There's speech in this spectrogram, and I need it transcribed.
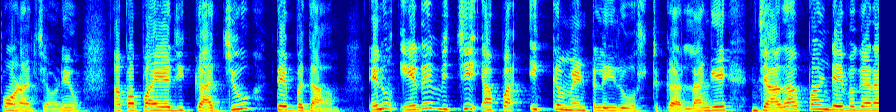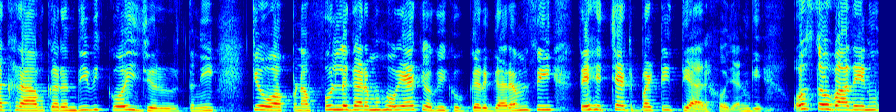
ਪਾਉਣਾ ਚਾਹੁੰਦੇ ਹੋ। ਆਪਾਂ ਪਾਇਆ ਜੀ ਕਾਜੂ maju ਤੇ ਬਦਾਮ। ਇਹਨੂੰ ਇਹਦੇ ਵਿੱਚ ਹੀ ਆਪਾਂ 1 ਮਿੰਟ ਲਈ ਰੋਸਟ ਕਰ ਲਾਂਗੇ। ਜ਼ਿਆਦਾ ਭਾਂਡੇ ਵਗੈਰਾ ਖਰਾਬ ਕਰਨ ਦੀ ਵੀ ਕੋਈ ਜ਼ਰੂਰਤ ਨਹੀਂ। ਘਿਓ ਆਪਣਾ ਫੁੱਲ ਗਰਮ ਹੋ ਗਿਆ ਕਿਉਂਕਿ ਕੁੱਕਰ ਗਰਮ ਸੀ ਤੇ ਇਹ ਝਟਪਟੀ ਤਿਆਰ ਹੋ ਜਾਣਗੇ। ਉਸ ਤੋਂ ਬਾਅਦ ਇਹਨੂੰ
